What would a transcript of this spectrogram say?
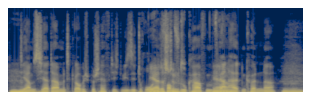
Mhm. die haben sich ja damit, glaube ich, beschäftigt, wie sie Drohnen Ja, vom stimmt. Flughafen Ja. fernhalten können, ne? Mhm.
